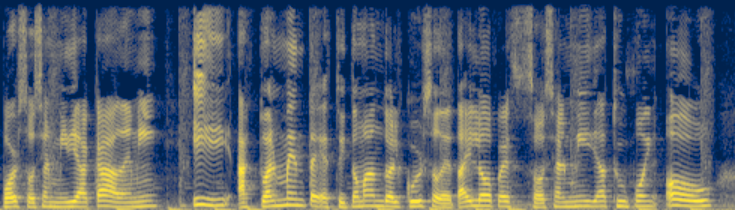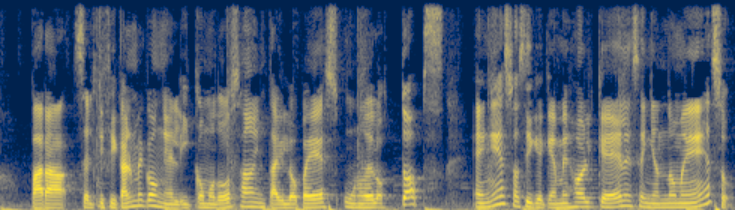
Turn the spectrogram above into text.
por Social Media Academy. Y actualmente estoy tomando el curso de Ty López Social Media 2.0 para certificarme con él. Y como todos saben, Ty López es uno de los tops en eso, así que qué mejor que él enseñándome eso.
